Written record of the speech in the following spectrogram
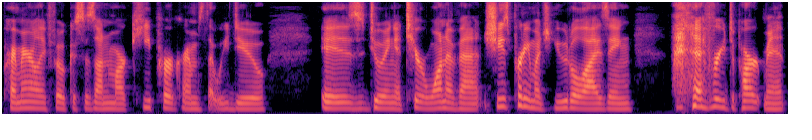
primarily focuses on marquee programs that we do, is doing a tier one event, she's pretty much utilizing every department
